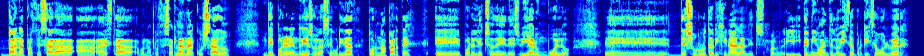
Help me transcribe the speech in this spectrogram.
van a procesar a, a, a, esta, bueno, a procesar, la han acusado de poner en riesgo la seguridad, por una parte, eh, por el hecho de desviar un vuelo eh, de su ruta original, al bueno, y, técnicamente lo hizo, porque hizo volver,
